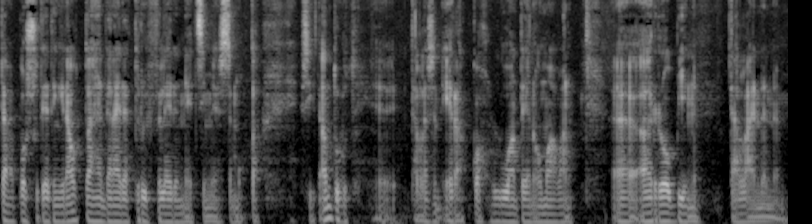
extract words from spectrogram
Tämä possu tietenkin auttaa häntä näitä tryffeleiden etsimisessä, mutta siitä on tullut tällaisen erakko luonteen omaavan Robin tällainen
